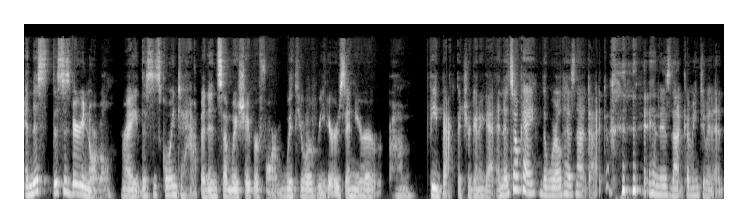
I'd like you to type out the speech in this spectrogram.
and this this is very normal right? This is going to happen in some way shape or form with your readers and your um, feedback that you're going to get. And it's okay. The world has not died and is not coming to an end.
